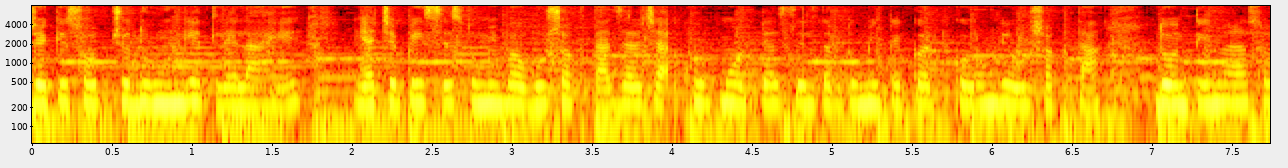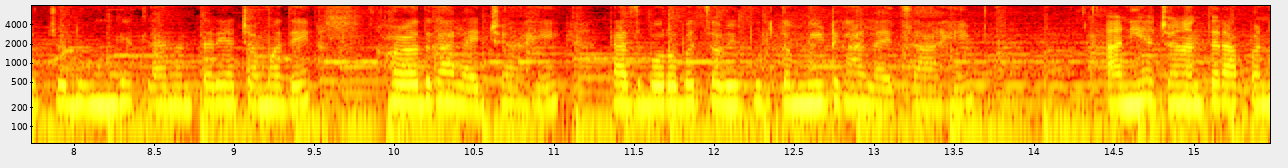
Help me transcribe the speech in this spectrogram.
जे की स्वच्छ धुवून घेतलेलं आहे. याचे पीसेस तुम्ही बघू शकता. जर ज्या खूप मोठे असतील तर तुम्ही तुम्ही ते कट करून घेऊ शकता. दोन तीन वेळा स्वच्छ धुवून घेतल्यानंतर याच्यामध्ये हळद घालायची आहे. त्याचबरोबर चवीपुरतं मीठ घालायचं आहे. आणि याच्यानंतर आपण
